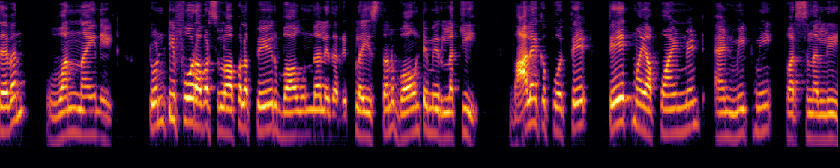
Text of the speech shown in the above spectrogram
seven one nine eight. Twenty four hours లోపల పేరు బాగుందా లేదా రిప్లై ఇస్తాను. బాగుంటే మీరు లక్కీ. బాగాలేకపోతే take my appointment and meet me personally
